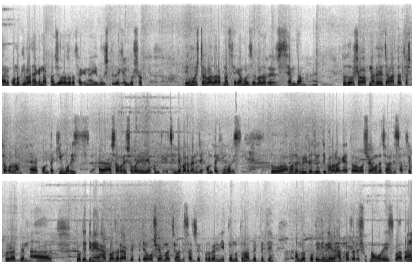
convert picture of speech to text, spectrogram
আর কোনো কিবা থাকে না, আপনার জড়ো জড়ো থাকে না এই মরিচটা। দেখেন দর্শক, এই মরিচটার বাজার আপনার সেকা মরিচের বাজারের সেম দাম। তো দর্শক আপনাদের জানাতে চেষ্টা করলাম কোনটা কি মরিচ? আশা করি সবাই এখন থেকে চিনতে পারবেন যে কোনটা কি মরিচ। তো আমাদের ভিডিও যদি ভালো লাগে তো অবশ্যই আমাদের চ্যানেলটি সাবস্ক্রাইব করে রাখবেন। আর প্রতিদিনের হাট বাজারে আপডেট পেতে অবশ্যই আমাদের চ্যানেলটি সাবস্ক্রাইব করবেন নিত্য নতুন আপডেট পেতে। আমরা প্রতিদিনের হাট বাজারে শুকনো মরিচ বাদাম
